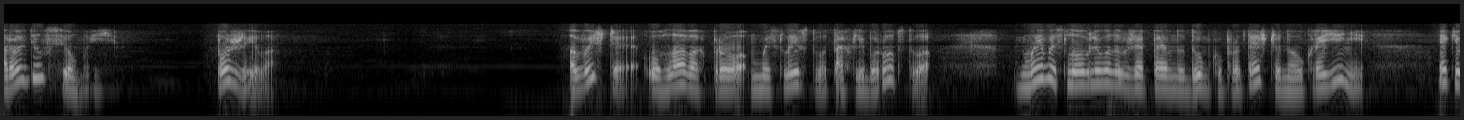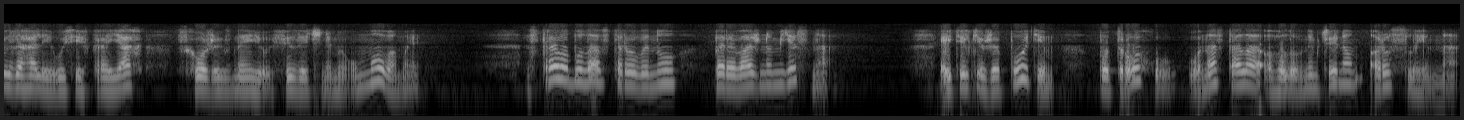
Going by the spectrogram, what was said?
Розділ сьомий. Пожива. Вище у главах про мисливство та хліборобство ми висловлювали вже певну думку про те, що на Україні, як і взагалі в усіх краях, схожих з нею фізичними умовами, страва була в старовину переважно м'ясна, і тільки вже потім, потроху, вона стала головним чином рослинна.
